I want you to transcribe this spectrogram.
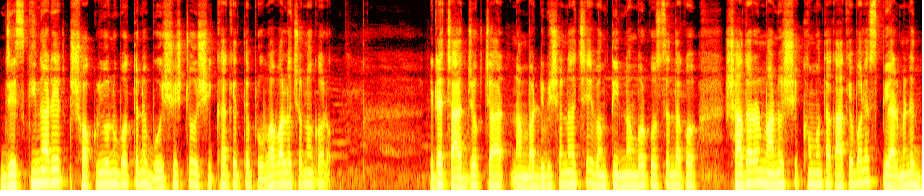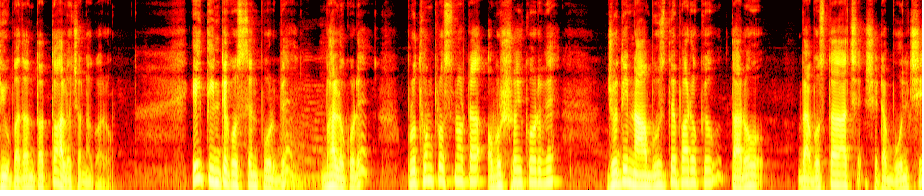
যে স্কিনারের সক্রিয় অনুবর্তনের বৈশিষ্ট্য ও শিক্ষাক্ষেত্রে প্রভাব আলোচনা করো। এটা চার যোগ চার নাম্বার ডিভিশন আছে এবং তিন নম্বর কোশ্চেন দেখো, সাধারণ মানসিক ক্ষমতা কাকে বলে? স্পিয়ারম্যানের দ্বি উপাদান তত্ত্ব আলোচনা করো। এই তিনটে কোশ্চেন পড়বে, ভালো করে। প্রথম প্রশ্নটা অবশ্যই করবে। যদি না বুঝতে পারো কেউ, তারও ব্যবস্থা আছে, সেটা বলছি।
